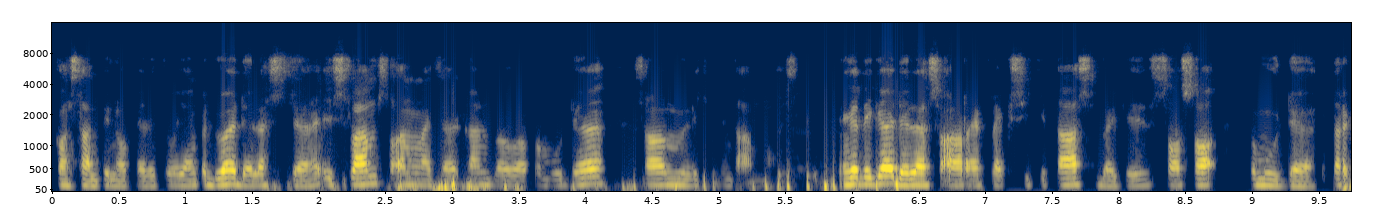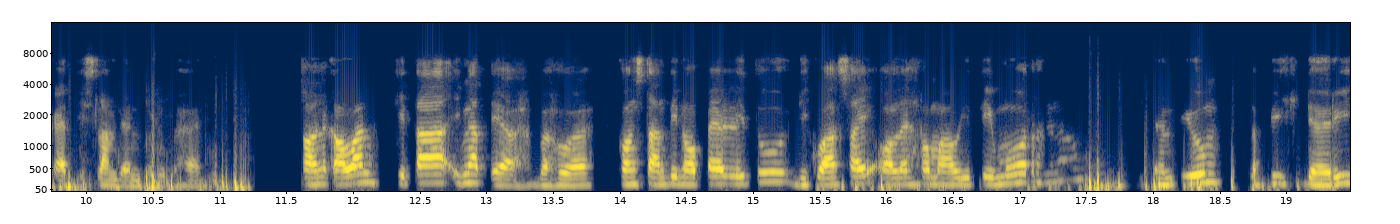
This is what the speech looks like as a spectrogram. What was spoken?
Konstantinopel itu? Yang kedua adalah sejarah Islam selalu mengajarkan bahwa pemuda selalu memiliki tinta emas. Yang ketiga adalah soal refleksi kita sebagai sosok pemuda terkait Islam dan perubahan. Kawan-kawan, kita ingat ya bahwa Konstantinopel itu dikuasai oleh Romawi Timur Byzantium lebih dari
